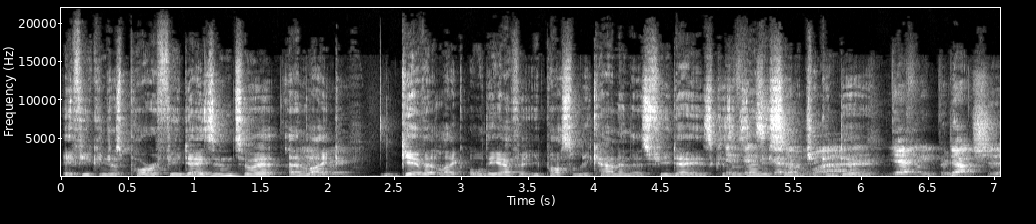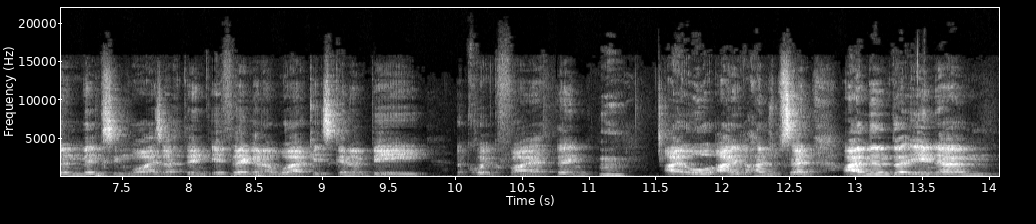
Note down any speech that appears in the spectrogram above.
if you can just pour a few days into it and I like agree. give it like all the effort you possibly can in those few days. Because there's only so much you can do. Definitely production and mixing wise, I think if they're gonna work, it's gonna be a quick fire thing. Mm. I all I 100. percent I remember in um,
